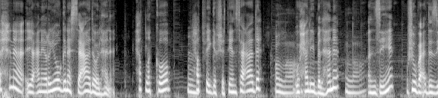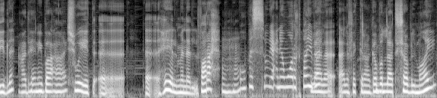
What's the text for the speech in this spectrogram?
إحنا يعني ريوقنا السعادة والهنا. حط لك كوب حط فيه قفشتين سعادة. الله. وحليب الهنا الله. انزين. وشو بعد أزيد له؟ عاد هني باعاش شوية آه آه هيل من الفرح. وبس يعني أمورك طيبة. لا لا على فكرة قبل لا تشرب الماي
